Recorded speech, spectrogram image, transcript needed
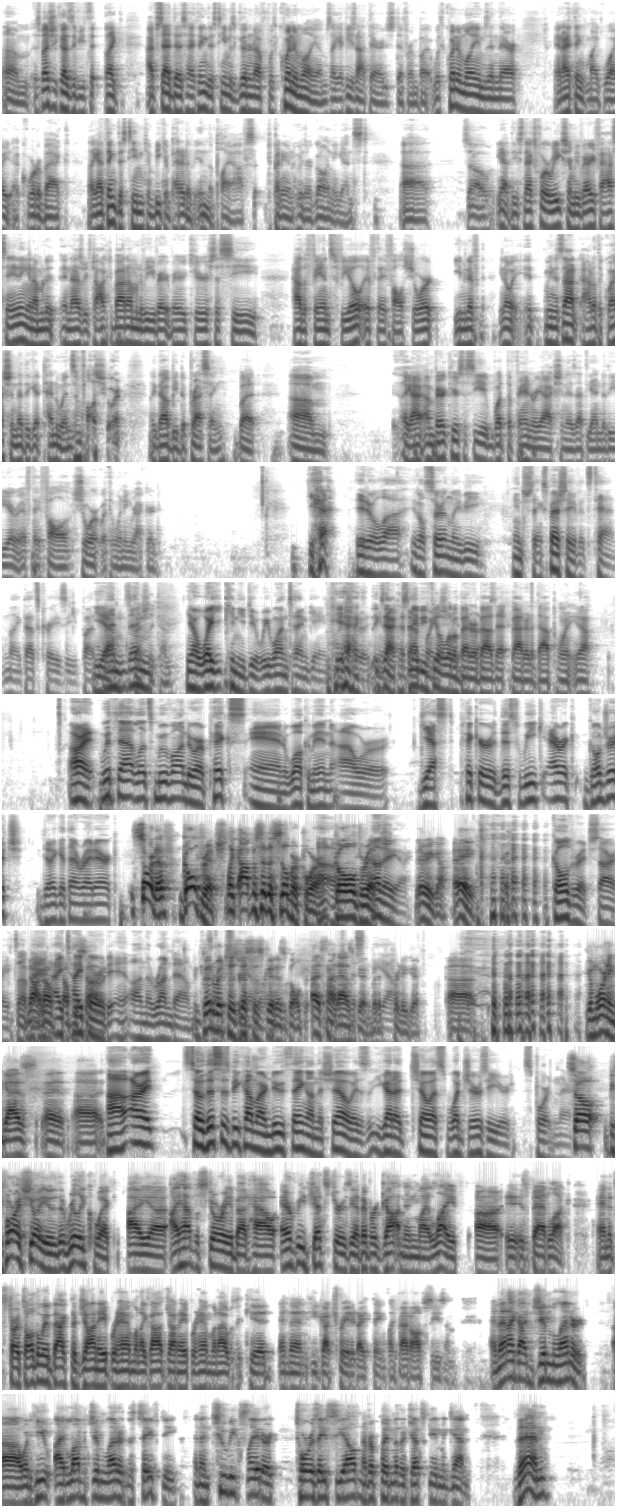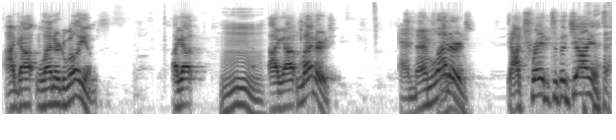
Um, especially because if you th- like I've said this, I think this team is good enough with Quinn and Williams. Like if he's not there, it's different. But with Quinn and Williams in there, and I think Mike White, a quarterback, Like I think this team can be competitive in the playoffs, depending on who they're going against. Uh, so yeah, these next four weeks are gonna be very fascinating, and I'm gonna and as we've talked about, I'm gonna be very very curious to see how the fans feel if they fall short. Even if you know, it, I mean, it's not out of the question that they get ten wins and fall short. Like that would be depressing. But um, like I, I'm very curious to see what the fan reaction is at the end of the year if they fall short with a winning record. Yeah, it'll uh, it'll certainly be interesting, especially if it's ten. Like that's crazy. But Yeah, then, then ten. you know what can you do? We won ten games. Yeah, should, you know, exactly. So maybe point, feel a little be in the better about that about it at that point. Yeah. All right, with that, let's move on to our picks and welcome in our guest picker this week, Eric Goldrich. Did I get that right, Eric? Sort of. Goldrich, like opposite of Silverpour. Uh-oh. Goldrich. Oh, there you are. There you go. Hey, Goldrich. Sorry, What's up, No, I, don't- I don't be sorry. typoed in, on the rundown. because Goodrich is just as good as Gold. Uh, It's not as good, but it's L. pretty good. Uh, good morning, guys. Uh, uh, Uh, all right. So this has become our new thing on the show. Is you got to show us what jersey you're sporting there. so before I show you, the really quick, I uh, I have a story about how every Jets jersey I've ever gotten in my life uh, is bad luck, and it starts all the way back to John Abraham when I got John Abraham when I was a kid, and then he got traded, I think, like that off season, and then I got Jim Leonhard uh, when he I loved Jim Leonhard the safety, and then two weeks later tore his ACL, never played another Jets game again. Then I got Leonard Williams. I got Mm. I got Leonard, and then Leonard got traded to the Giants,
